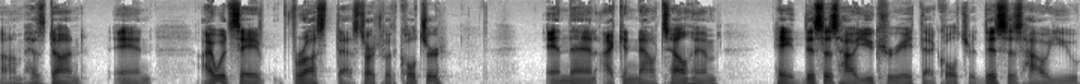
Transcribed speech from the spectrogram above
um, has done, and I would say for us that starts with culture and then I can now tell him, "Hey, this is how you create that culture. This is how you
